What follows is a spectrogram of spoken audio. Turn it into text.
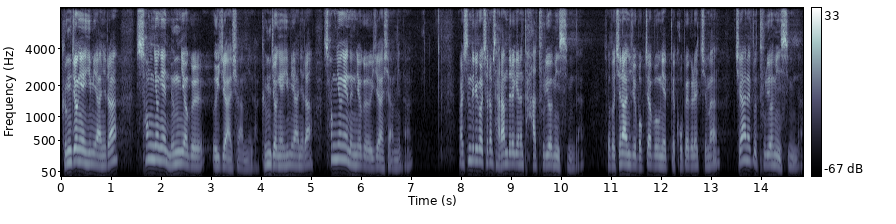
긍정의 힘이 아니라 성령의 능력을 의지하셔야 합니다. 긍정의 힘이 아니라 성령의 능력을 의지하셔야 합니다. 말씀드린 것처럼 사람들에게는 다 두려움이 있습니다. 저도 지난주 목자 부흥회 때 고백을 했지만 제 안에도 두려움이 있습니다.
